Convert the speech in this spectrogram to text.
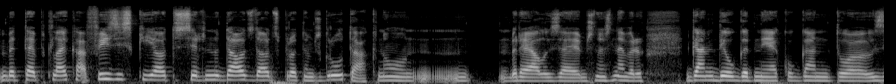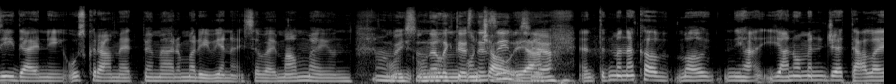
bet tāpat laikā fiziski jau tas ir nu, daudz, daudz, protams, grūtāk. Nu, realizējams. Nu, es nevaru gan divgadnieku, gan to zīdaini uzkrāmēt, piemēram, arī vienai savai mammai. Un, un, un, un nelikties un, un čau, nezinis, jā. Jā. Tad man atkal jā, jānomenedžē tā, lai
